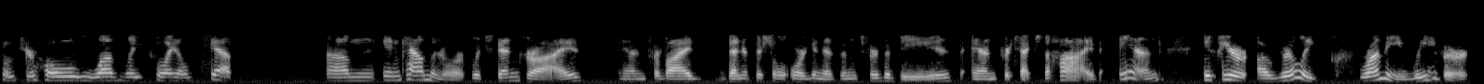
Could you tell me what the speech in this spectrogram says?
coat your whole lovely coiled tip um, in cow manure, which then dries and provides beneficial organisms for the bees and protects the hive. And if you're a really crummy weaver,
